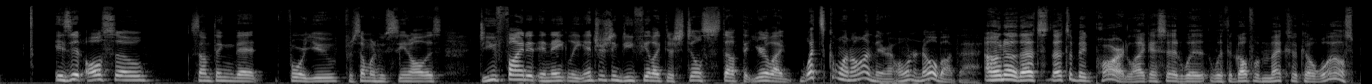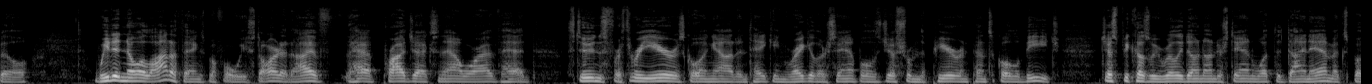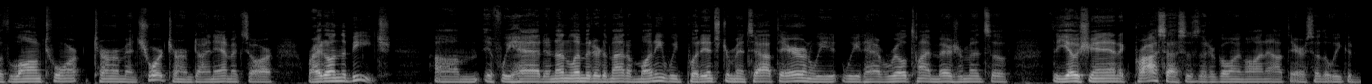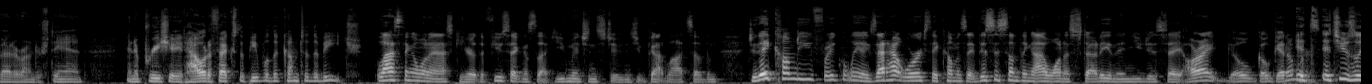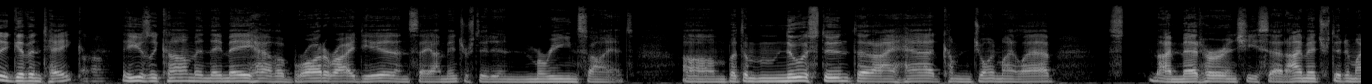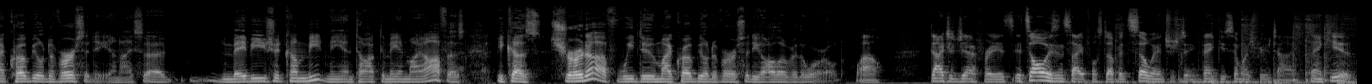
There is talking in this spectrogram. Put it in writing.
is it also something that, for you, for someone who's seen all this, do you find it innately interesting? Do you feel like there's still stuff that you're like, what's going on there? I want to know about that. Oh no, that's that's a big part. Like I said, with with the Gulf of Mexico oil spill, we didn't know a lot of things before we started. I've have projects now where I've had students for three years going out and taking regular samples just from the pier in Pensacola Beach, just because we really don't understand what the dynamics, both long term and short term dynamics, are right on the beach. Um, if we had an unlimited amount of money, we'd put instruments out there and we, we'd have real time measurements of the oceanic processes that are going on out there so that we could better understand and appreciate how it affects the people that come to the beach. Last thing I want to ask you here, the few seconds left, you mentioned students, you've got lots of them. Do they come to you frequently? Is that how it works? They come and say, "This is something I want to study," and then you just say, "All right, go go get them." It's it's usually a give and take. Uh-huh. They usually come and they may have a broader idea and say, "I'm interested in marine science." Um, but the newest student that I had come join my lab, I met her and she said, I'm interested in microbial diversity. And I said, maybe you should come meet me and talk to me in my office because sure enough, we do microbial diversity all over the world. Wow. Dr. Jeffrey, it's, it's always insightful stuff. It's so interesting. Thank you so much for your time. Thank you.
